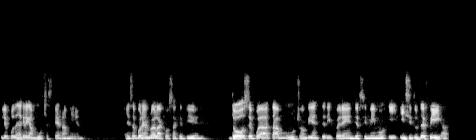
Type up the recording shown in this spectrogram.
le pueden agregar muchas herramientas. Esa, por ejemplo, es la cosa que tiene. Dos, se puede adaptar mucho ambiente diferente a sí mismo. Y, y si tú te fijas,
